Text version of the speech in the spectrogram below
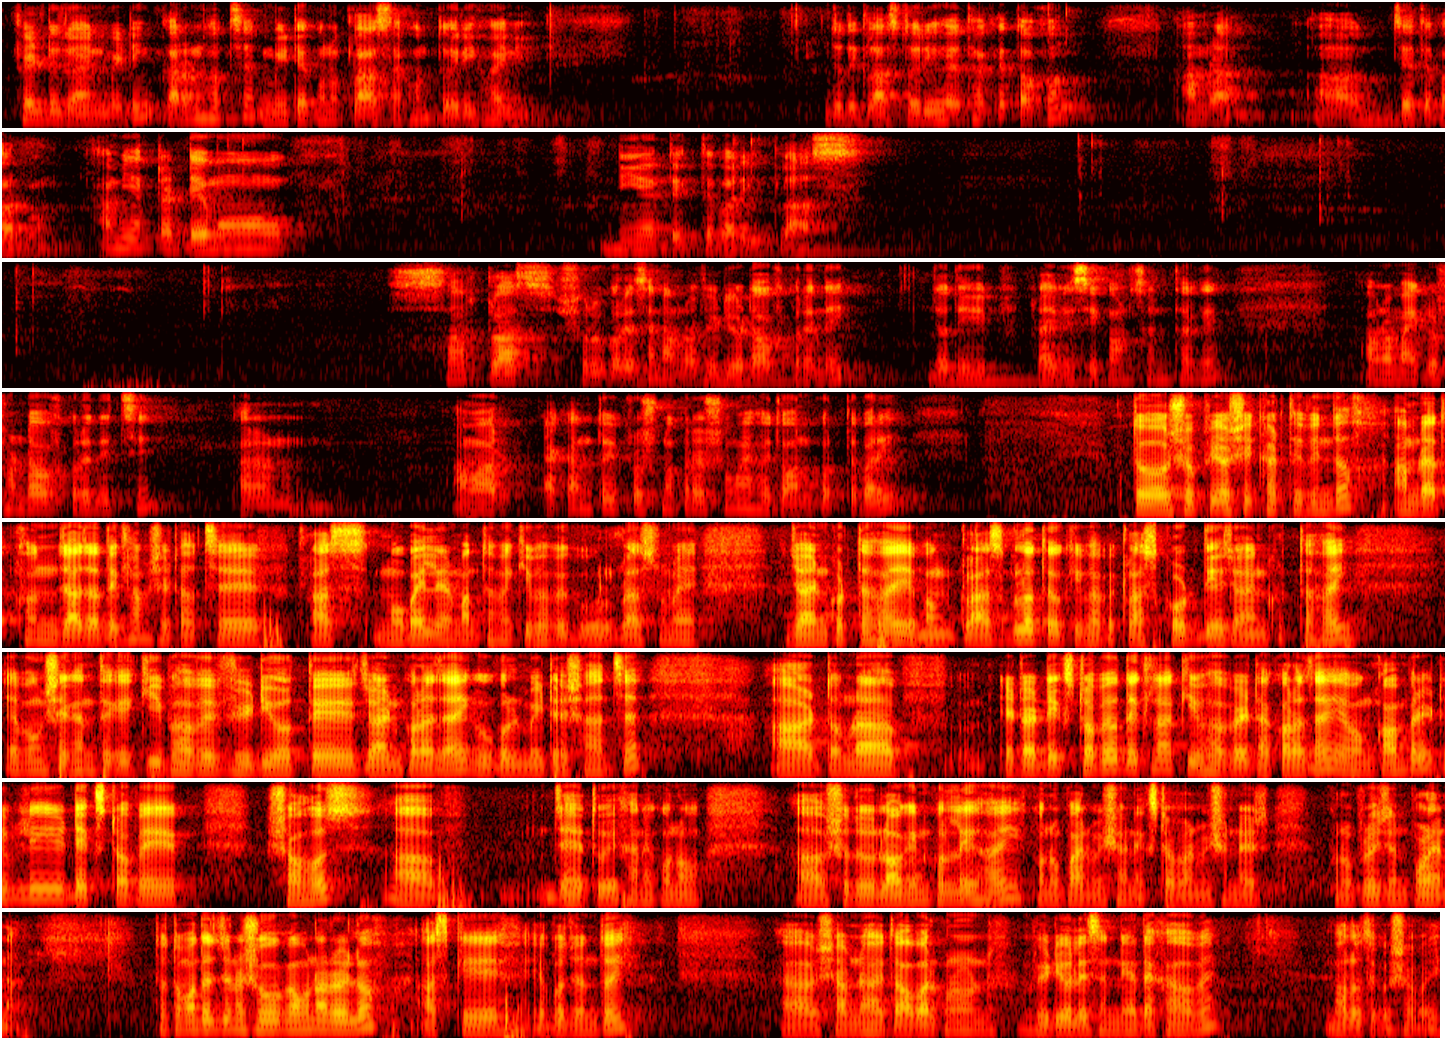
ফেল টু জয়েন মিটিং কারণ হচ্ছে মিটে কোনো ক্লাস এখন তৈরি হয়নি। যদি ক্লাস তৈরি হয়ে থাকে, তখন আমরা যেতে পারব। আমি একটা ডেমো নিয়ে দেখতে পারি ক্লাস স্যার ক্লাস শুরু করেছেন, আমরা ভিডিওটা অফ করে দেই। যদি প্রাইভেসি কনসার্ন থাকে, আমরা মাইক্রোফোনটা অফ করে দিচ্ছি। কারণ আমার একান্তই প্রশ্ন করার সময় হয়তো অন করতে পারি। তো সুপ্রিয় শিক্ষার্থীবৃন্দ, আমরা এতক্ষণ যা যা দেখলাম, সেটা হচ্ছে ক্লাস মোবাইলের মাধ্যমে কীভাবে গুগল ক্লাসরুমে জয়েন করতে হয় এবং ক্লাসগুলোতেও কীভাবে ক্লাস কোড দিয়ে জয়েন করতে হয় এবং সেখান থেকে কীভাবে ভিডিওতে জয়েন করা যায় গুগল মিটের সাহায্যে। আর তোমরা এটা ডেস্কটপেও দেখলা কীভাবে এটা করা যায় এবং কম্পারেটিভলি ডেস্কটপে সহজ যেহেতু এখানে কোনো শুধু লগ ইন করলেই হয়, কোনো পারমিশন এক্সট্রা পারমিশনের কোনো প্রয়োজন পড়ে না। তো তোমাদের জন্য শুভকামনা রইল। আজকে এ পর্যন্তই। সামনে হয়তো আবার কোনো ভিডিও লেসন নিয়ে দেখা হবে। ভালো থেকো সবাই।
